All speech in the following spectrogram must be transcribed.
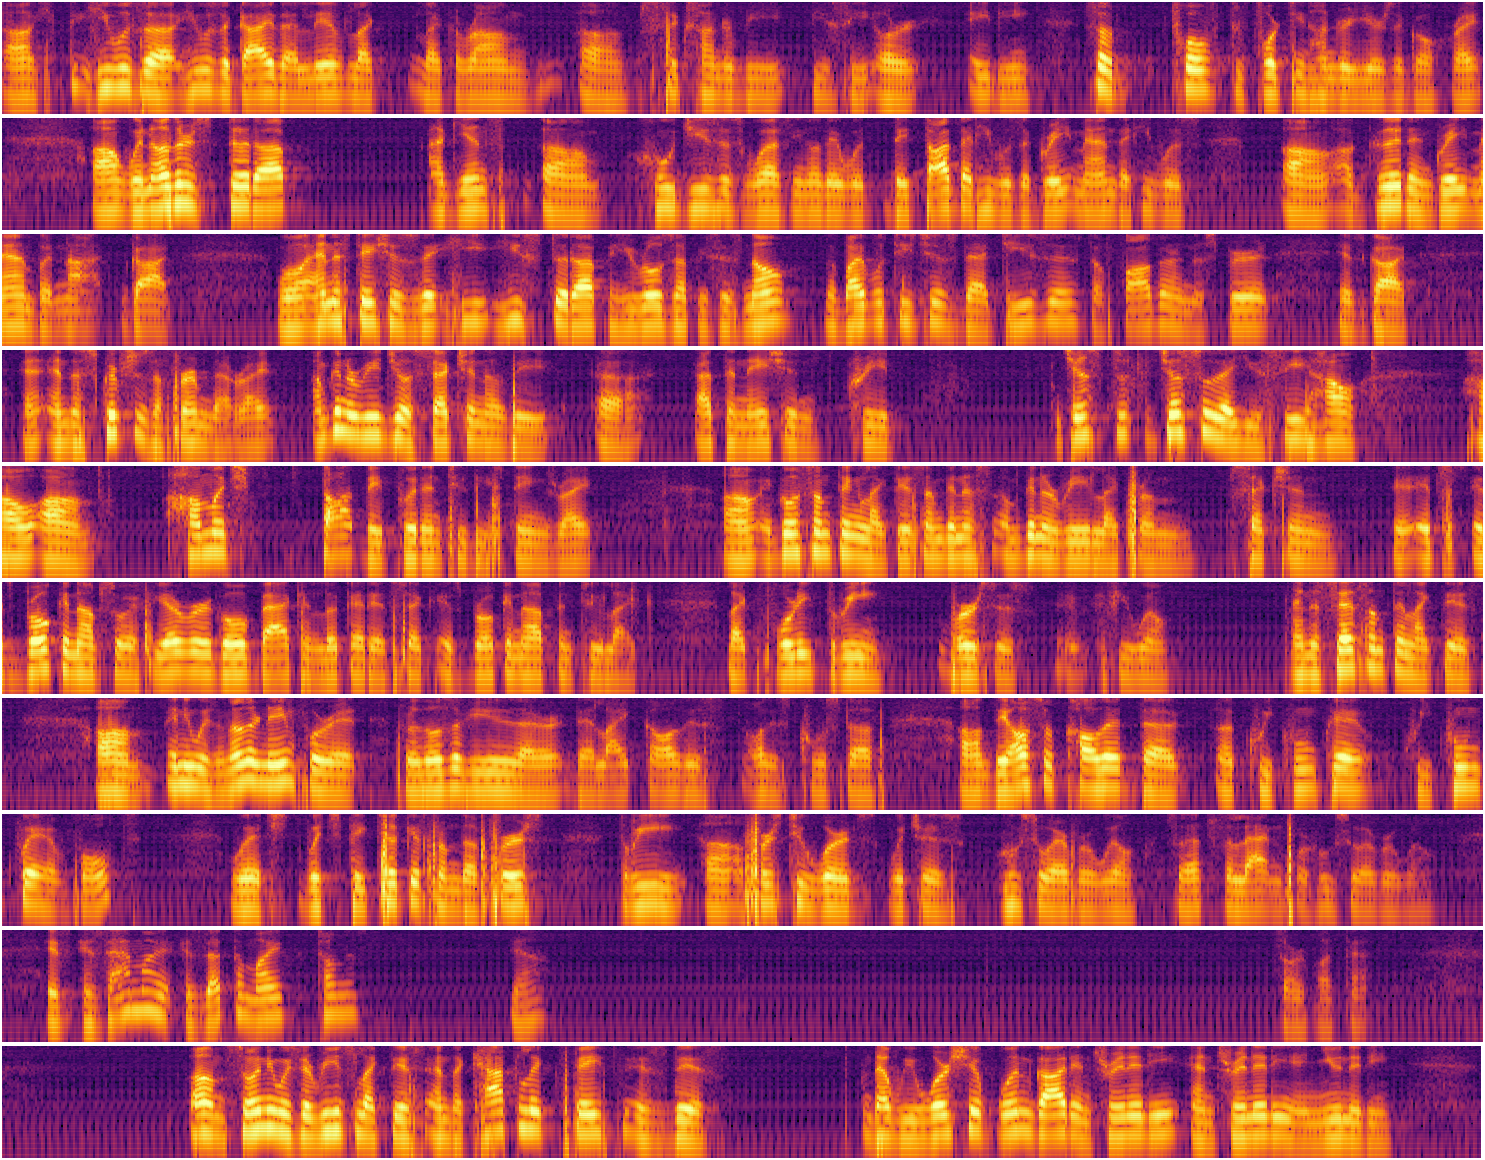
Uh, he, he, was a he was a guy that lived like like around uh, 600 B, BC or AD, so 12 to 1400 years ago, right? Uh, when others stood up against um, who Jesus was, you know, they would they thought that he was a great man, that he was uh, a good and great man, but not God. Well, Anastasius, he, he stood up and he rose up. And he says, No, the Bible teaches that Jesus, the Father, and the Spirit is God. And, and the scriptures affirm that, right? I'm going to read you a section of the uh, Athanasian Creed just, to, just so that you see how, how, um, how much thought they put into these things, right? Uh, it goes something like this. I'm going to I'm gonna read like from section it's it's broken up. So if you ever go back and look at it, it's, it's broken up into like like 43 verses, if, if you will, and it says something like this. Um, anyways, another name for it for those of you that are that like all this all this cool stuff, um, they also call it the uh, quicumque quicumque vult, which which they took it from the first three uh, first two words, which is whosoever will. So that's the Latin for whosoever will. Is, is, that my, is that the mic, Thomas? Yeah? Sorry about that. Um, so, anyways, it reads like this And the Catholic faith is this that we worship one God in Trinity and Trinity in unity,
